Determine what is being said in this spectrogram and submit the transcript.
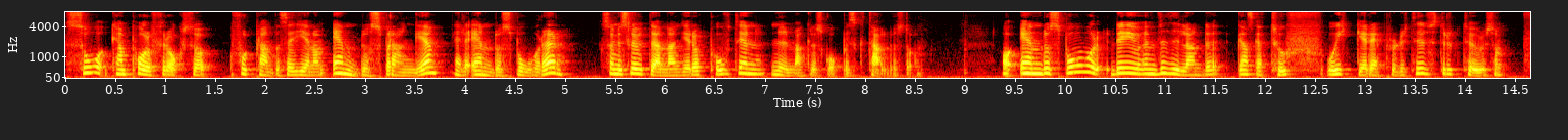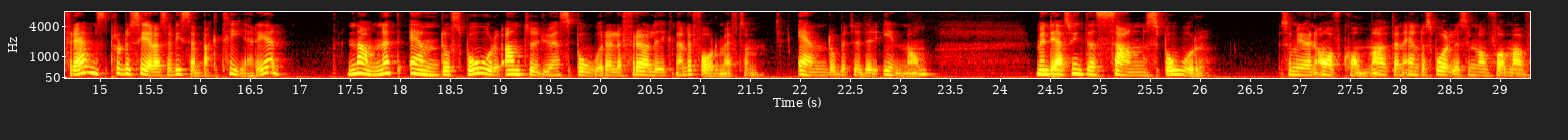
så kan porfyr också fortplanta sig genom endosprange eller endosporer, som i slutändan ger upphov till en ny makroskopisk tallus. Då. Och endospor det är ju en vilande, ganska tuff och icke-reproduktiv struktur som främst produceras av vissa bakterier. Namnet endospor antyder ju en spor eller fröliknande form eftersom endo betyder inom. Men det är alltså inte en sann spor som är en avkomma utan endospor är liksom någon form av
